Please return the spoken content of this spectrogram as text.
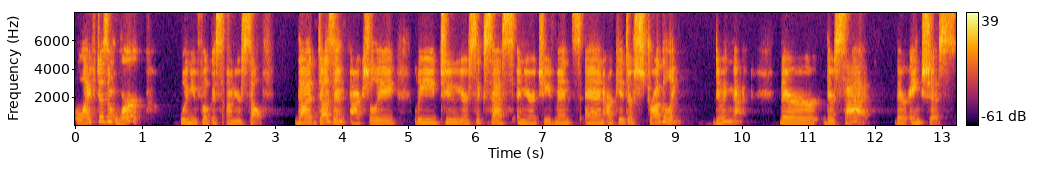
life doesn't work when you focus on yourself. That doesn't actually lead to your success and your achievements. And our kids are struggling doing that. They're they're sad. They're anxious.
